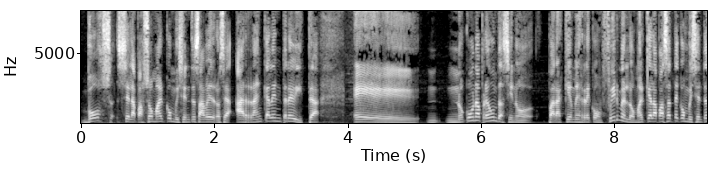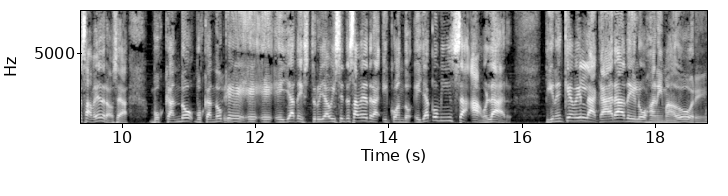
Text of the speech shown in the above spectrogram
vos se la pasó mal con Vicente Saavedra. O sea, arranca la entrevista, eh, n- no con una pregunta, sino para que me reconfirmen lo mal que la pasaste con Vicente Saavedra. O sea, buscando, buscando que eh, eh, ella destruya a Vicente Saavedra. Y cuando ella comienza a hablar tienen que ver la cara de los animadores,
